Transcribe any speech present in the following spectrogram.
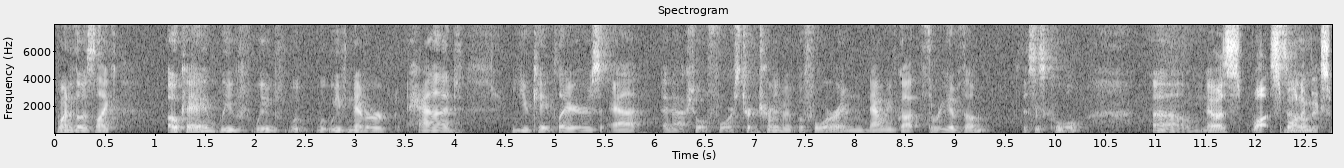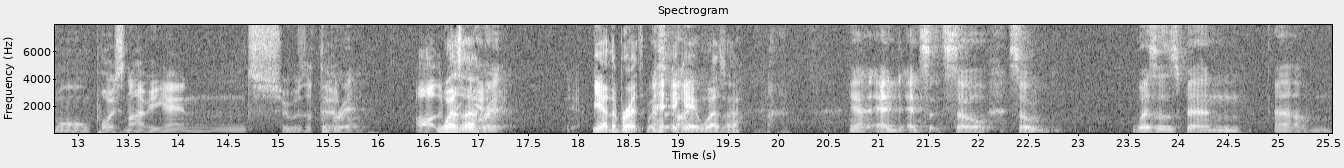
one of those like, okay, we've we've we- we've never had UK players at an actual force tur- tournament before, and now we've got three of them. This is cool. Um, It was what Smalling So- McSmall, Poison Ivy, and who was the The third Brit. one? Oh, the Wezza. Brit. Brit. Yeah, Yeah, the Brit, Wes- aka oh. Wezza. Yeah, and and so so, so Wes has been um,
